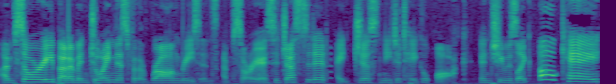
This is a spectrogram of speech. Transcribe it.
I'm sorry, but I'm enjoying this for the wrong reasons. I'm sorry I suggested it. I just need to take a walk. And she was like, okay.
